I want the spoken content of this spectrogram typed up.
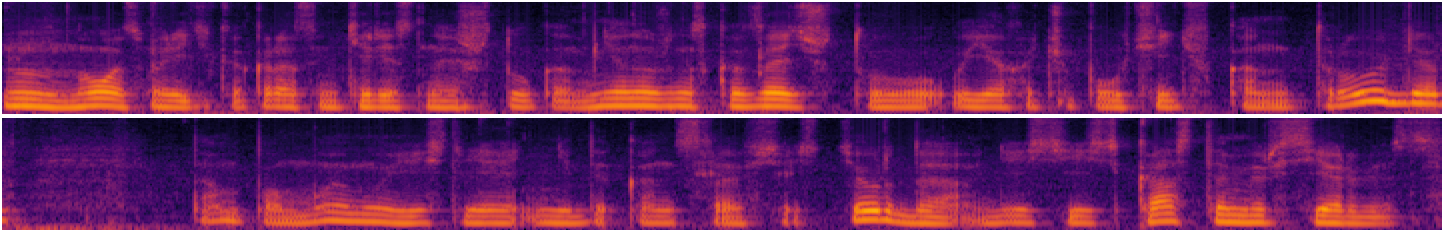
ну вот, смотрите, как раз интересная штука. Мне нужно сказать, что я хочу получить в контроллер. Там, по-моему, если я не до конца все стер, да, здесь есть Customer Service.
